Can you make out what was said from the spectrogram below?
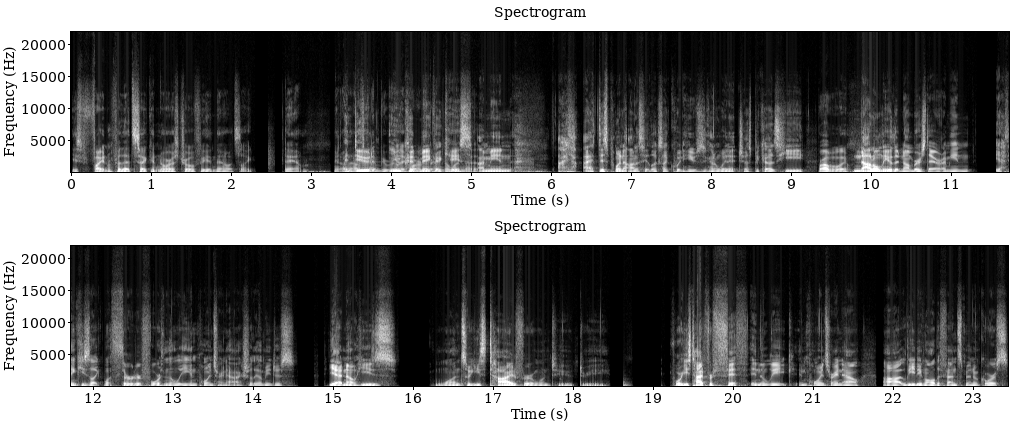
he's fighting for that second Norris Trophy, and now it's like, damn, you know, and now it's gonna dude, really you could make a him to win case. I mean, I, at this point, honestly, it looks like Quinn Hughes is going to win it just because he Probably. not only are the numbers there. I mean, I think he's like what third or fourth in the league in points right now. Actually, let me just. Yeah, no, he's one. So he's tied for one, two, three, four. He's tied for fifth in the league in points right now, uh, leading all defensemen, of course.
